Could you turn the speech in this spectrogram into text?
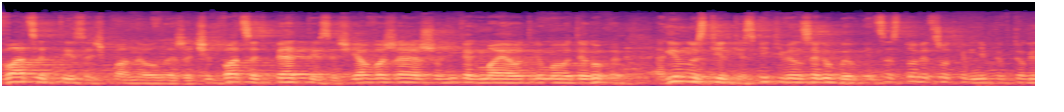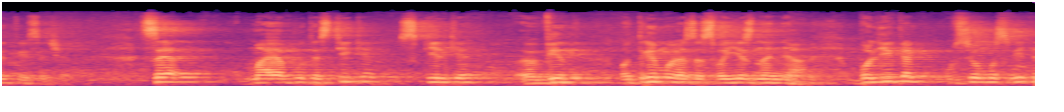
20 тисяч, пане Олеже, чи 25 тисяч. Я вважаю, що лікар має отримувати ру- рівно стільки, скільки він заробив. І це 100% не півтори тисячі. Це має бути стільки, скільки е, він отримує за свої знання. Бо лікар у всьому світі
